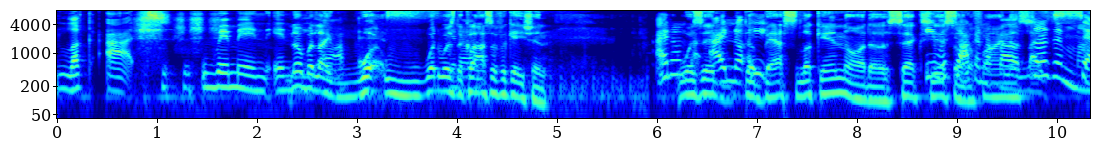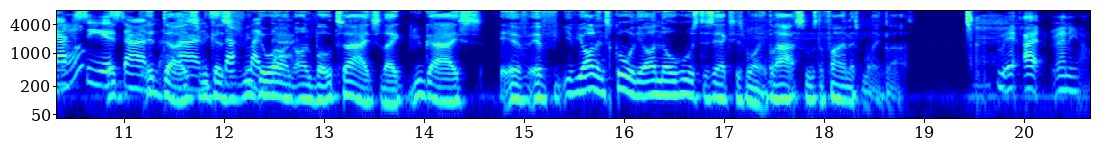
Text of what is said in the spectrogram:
look at women in no the but like what office, what was you the know? classification I don't was it I know the he, best looking or the sexiest or the talking about finest like Doesn't matter. sexiest it, and it does and because stuff we like do it on, on both sides. Like you guys, if if if y'all in school, y'all know who's the sexiest boy in class, who's the finest boy in class. I, anyhow,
